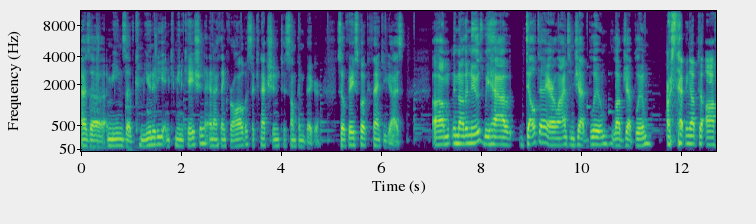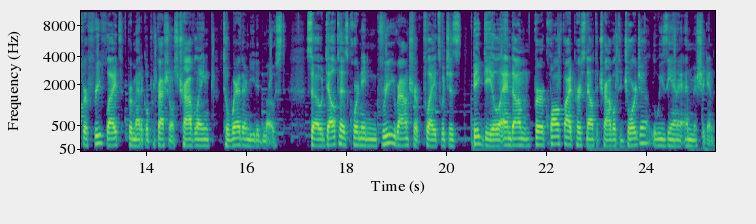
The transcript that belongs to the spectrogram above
as a means of community and communication. And I think for all of us, a connection to something bigger. So, Facebook, thank you guys. Um, in other news, we have Delta Airlines and JetBlue, love JetBlue, are stepping up to offer free flights for medical professionals traveling to where they're needed most. So Delta is coordinating free round trip flights, which is big deal, and um, for qualified personnel to travel to Georgia, Louisiana, and Michigan.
